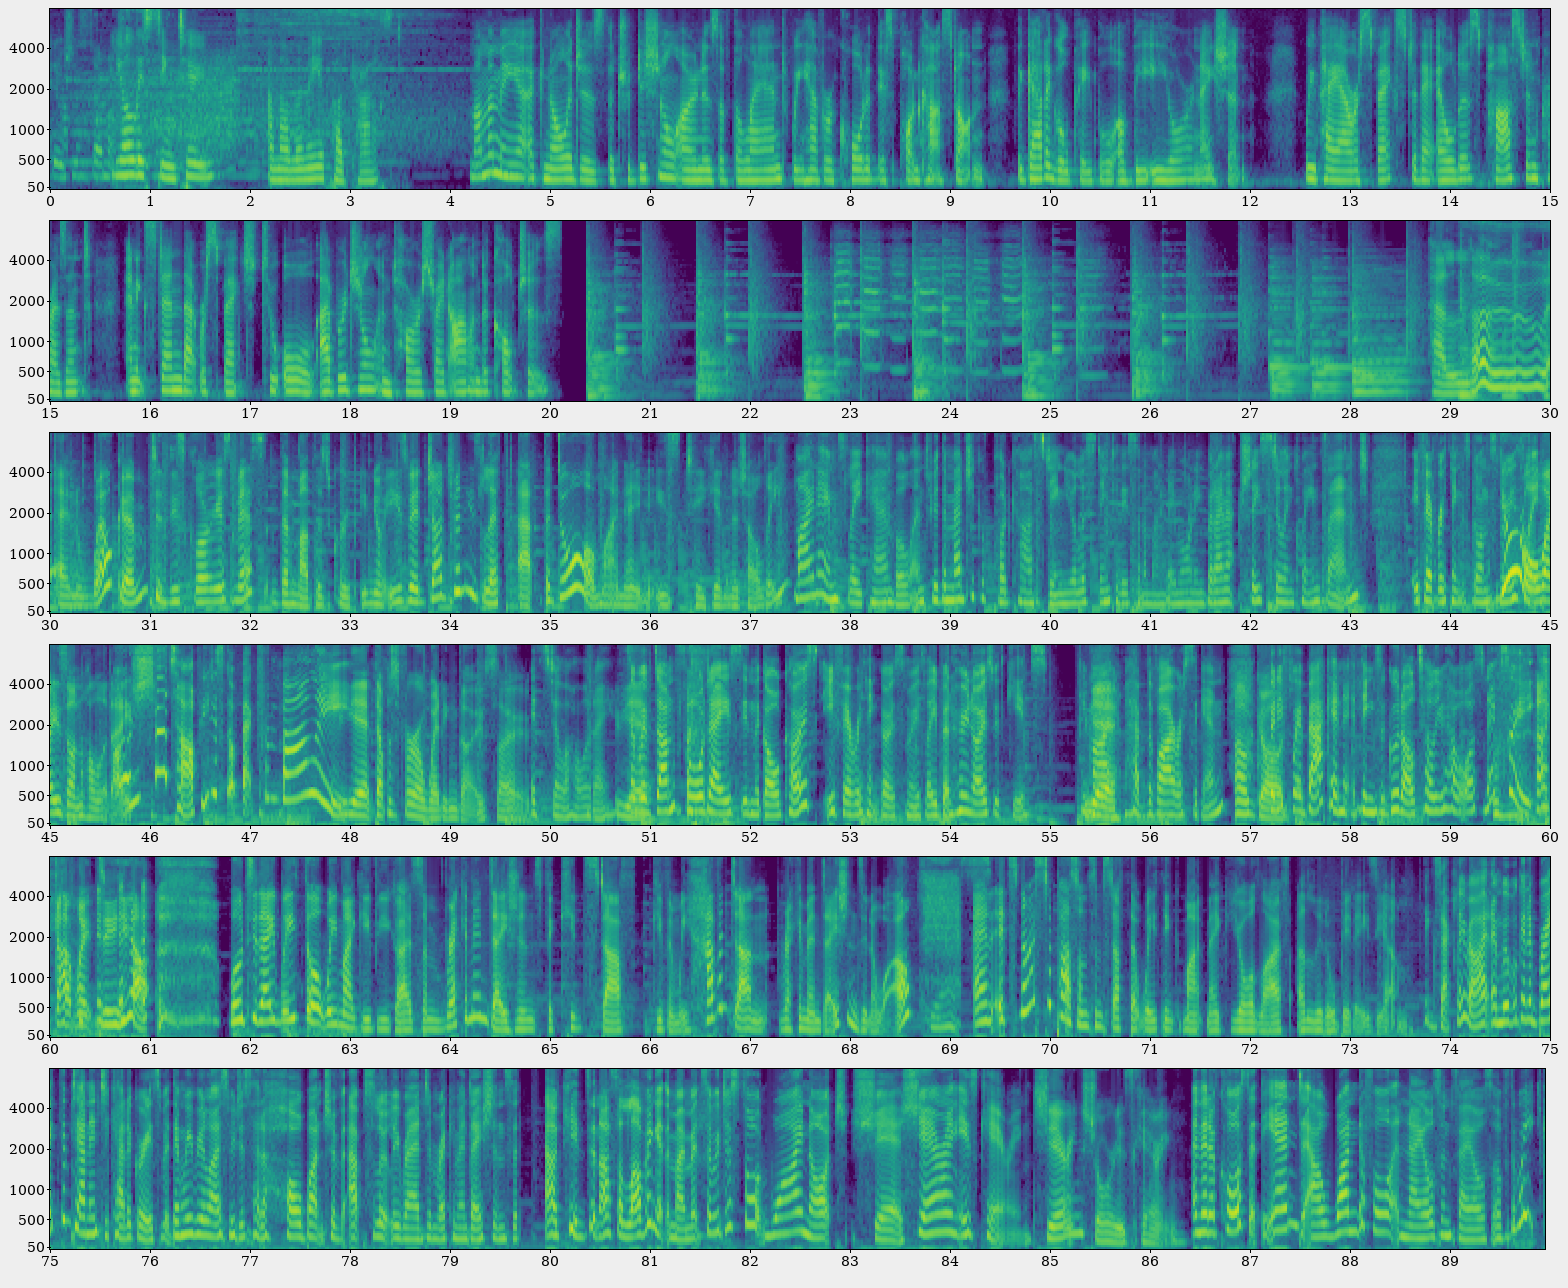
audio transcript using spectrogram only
You're listening to a Mamamia podcast. Mamamia acknowledges the traditional owners of the land we have recorded this podcast on, the Gadigal people of the Eora Nation. We pay our respects to their elders, past and present, and extend that respect to all Aboriginal and Torres Strait Islander cultures. Hello and welcome to this glorious mess, the Mothers Group in your ears, where judgment is left at the door. My name is Tegan Natoli. My name's Leigh Campbell, and through the magic of podcasting, you're listening to this on a Monday morning, but I'm actually still in Queensland if everything's gone smoothly. You're always on Oh, shut up. You just got back from Bali. yeah, that was for a wedding though, so It's still a holiday. Yeah. So we've done four days in the Gold Coast if everything goes smoothly, but who knows with kids? He Yeah. might have the virus again. Oh, God. But if we're back and things are good, I'll tell you how it was next week. I can't wait to hear. Well, today we thought we might give you guys some recommendations for kids stuff, given we haven't done recommendations in a while. Yes. And it's nice to pass on some stuff that we think might make your life a little bit easier. Exactly right. And we were going to break them down into categories, but then we realized we just had a whole bunch of absolutely random recommendations that our kids and us are loving at the moment. So we just thought, why not share? Sharing is caring. Sharing sure is caring. And then, of course, at the end, our wonderful nails and fails of the week.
